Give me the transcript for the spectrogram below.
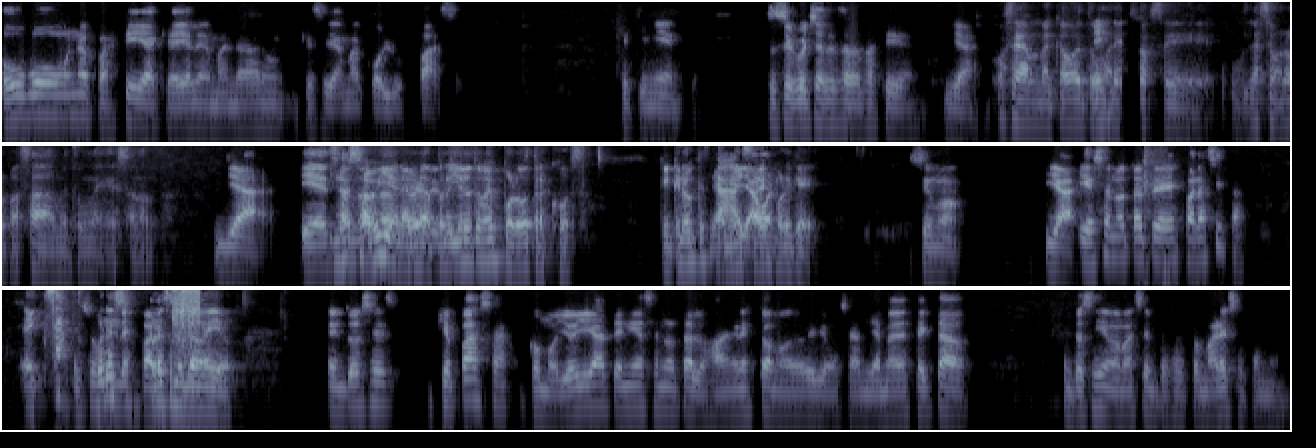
Hubo una pastilla que a ella le mandaron que se llama Colufase, que 500. ¿Tú sí escuchaste esa pastilla? Ya. O sea, me acabo de tomar Eh. eso hace... La semana pasada me tomé esa nota. Ya. Y Y esa no nota, sabía, la verdad, pero yo lo tomé por otra cosa. Que creo que Ya, también ya, sabes bueno. por qué. Simón. Ya, y esa nota te desparasita. Exacto, Eso por es eso, por eso me tomé yo. Entonces, ¿qué pasa? Como yo ya tenía esa nota los en el estómago, yo, o sea, ya me había afectado, entonces mi mamá se empezó a tomar eso también.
